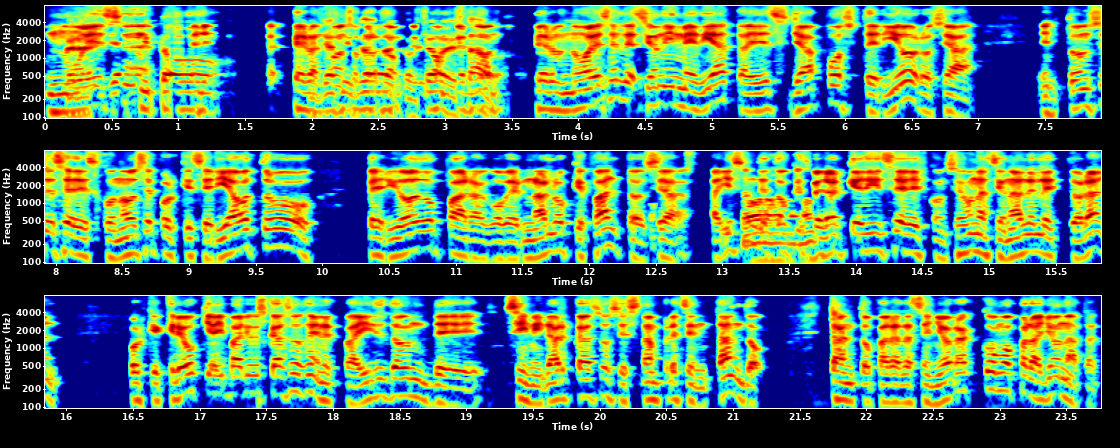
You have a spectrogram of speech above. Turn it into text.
no es... pero Alfonso, perdón, pero no es elección inmediata, es ya posterior, o sea, entonces se desconoce porque sería otro periodo para gobernar lo que falta. O sea, ahí es donde tengo que esperar qué dice el Consejo Nacional Electoral, porque creo que hay varios casos en el país donde similar casos se están presentando, tanto para la señora como para Jonathan.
